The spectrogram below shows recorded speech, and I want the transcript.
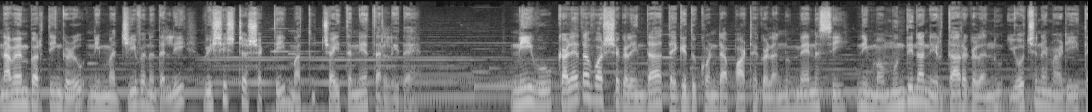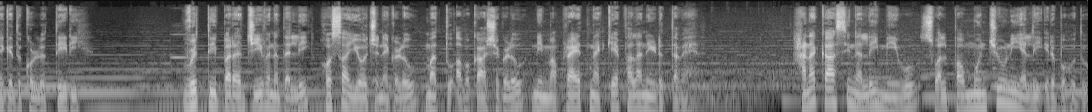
ನವೆಂಬರ್ ತಿಂಗಳು ನಿಮ್ಮ ಜೀವನದಲ್ಲಿ ವಿಶಿಷ್ಟ ಶಕ್ತಿ ಮತ್ತು ಚೈತನ್ಯ ತರಲಿದೆ. ನೀವು ಕಳೆದ ವರ್ಷಗಳಿಂದ ತೆಗೆದುಕೊಂಡ ಪಾಠಗಳನ್ನು ನೆನೆಸಿ, ನಿಮ್ಮ ಮುಂದಿನ ನಿರ್ಧಾರಗಳನ್ನು ಯೋಚನೆ ಮಾಡಿ ತೆಗೆದುಕೊಳ್ಳುತ್ತೀರಿ. ವೃತ್ತಿಪರ ಜೀವನದಲ್ಲಿ ಹೊಸ ಯೋಜನೆಗಳು ಮತ್ತು ಅವಕಾಶಗಳು ನಿಮ್ಮ ಪ್ರಯತ್ನಕ್ಕೆ ಫಲ ನೀಡುತ್ತವೆ. ಹಣಕಾಸಿನಲ್ಲಿ ನೀವು ಸ್ವಲ್ಪ ಮುಂಚೂಣಿಯಲ್ಲಿ ಇರಬಹುದು,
